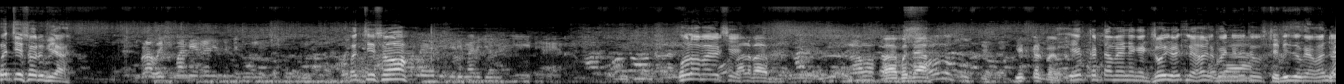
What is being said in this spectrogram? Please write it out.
પચીસો રૂપિયા. પચીસો. બોલો માયુર છે એક કટ્ટામાં એને કંઈક જોયું એટલે હવે કોઈને નથી ઉઠતી. બીજું કઈ વાંધો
